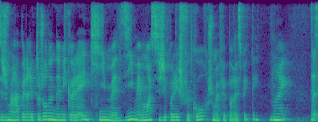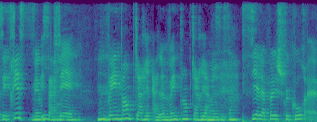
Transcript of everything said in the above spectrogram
je me rappellerai toujours d'une de mes collègues qui me dit Mais moi, si j'ai pas les cheveux courts, je me fais pas respecter. Ouais. C'est triste. Mais oui, et ça oui. fait 20 ans de carrière. Elle a 20 ans de carrière. Ouais, c'est ça. Si elle a pas les cheveux courts, elle,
